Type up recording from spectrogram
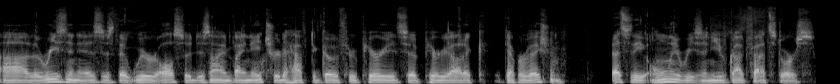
Uh, the reason is is that we're also designed by nature to have to go through periods of periodic deprivation. That's the only reason you've got fat stores.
